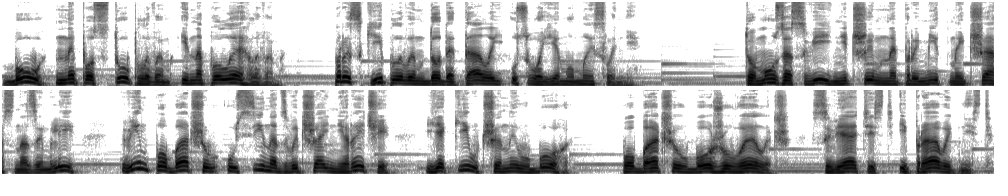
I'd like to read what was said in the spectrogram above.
був непоступливим і наполегливим, прискіпливим до деталей у своєму мисленні. Тому за свій нічим непримітний час на землі він побачив усі надзвичайні речі, які вчинив Бог, побачив Божу велич, святість і праведність,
